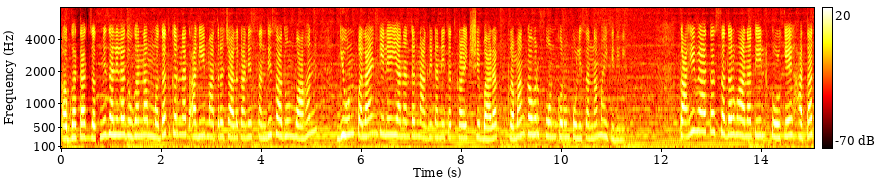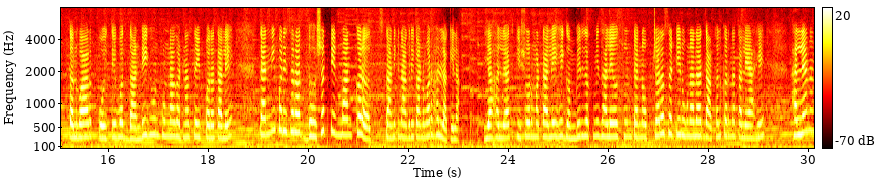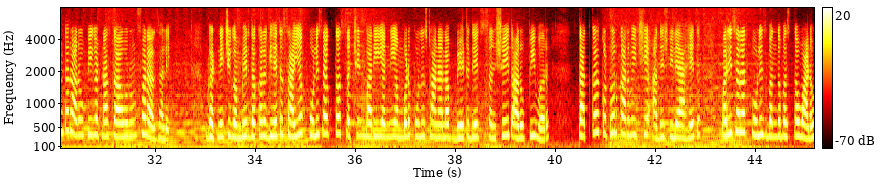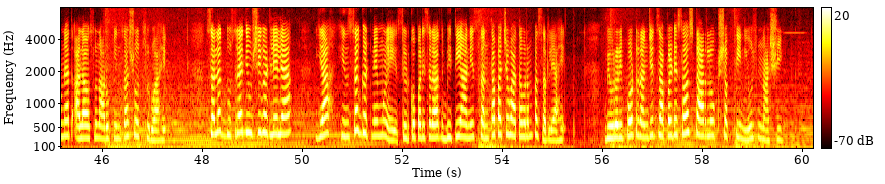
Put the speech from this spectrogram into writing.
अपघातात जखमी झालेल्या दोघांना मदत करण्यात आली मात्र चालकाने संधी साधून वाहन घेऊन पलायन केले. यानंतर नागरिकांनी तत्काळ एकशे बारा क्रमांकावर फोन करून पोलिसांना माहिती दिली. काही वेळातच सदर वाहनातील टोळके हातात तलवार कोयते व दांडे घेऊन पुन्हा घटनास्थळी परत आले. त्यांनी परिसरात दहशत निर्माण करत स्थानिक नागरिकांवर हल्ला केला. या हल्ल्यात किशोर मटाले हे गंभीर जखमी झाले असून त्यांना उपचारासाठी रुग्णालयात दाखल करण्यात आले आहे. हल्ल्यानंतर आरोपी घटनास्थळावरून फरार झाले. घटनेची गंभीर दखल घेत सहाय्यक पोलीस आयुक्त सचिन बारी यांनी अंबड पोलीस ठाण्याला भेट देत संशयित आरोपीवर तात्काळ कठोर कारवाईचे आदेश दिले आहेत. परिसरात पोलीस बंदोबस्त वाढवण्यात आला असून आरोपींचा शोध सुरू आहे. सलग दुसऱ्या दिवशी घडलेल्या या हिंसक घटनेमुळे सिडको परिसरात भीती आणि संतापाचे वातावरण पसरले आहे. ब्युरो रिपोर्ट रणजित झापर्डेसह स्टार लोक शक्ती न्यूज नाशिक.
